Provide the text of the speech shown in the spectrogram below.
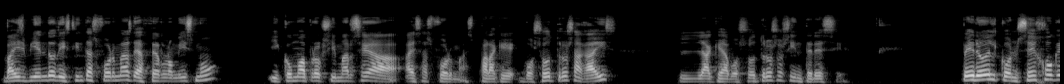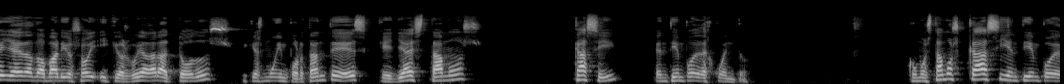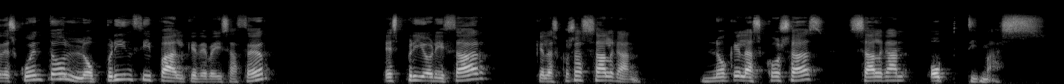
vais viendo distintas formas de hacer lo mismo y cómo aproximarse a esas formas, para que vosotros hagáis la que a vosotros os interese. Pero el consejo que ya he dado a varios hoy y que os voy a dar a todos, y que es muy importante, es que ya estamos casi en tiempo de descuento. Como estamos casi en tiempo de descuento, lo principal que debéis hacer es priorizar que las cosas salgan, no que las cosas salgan óptimas.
